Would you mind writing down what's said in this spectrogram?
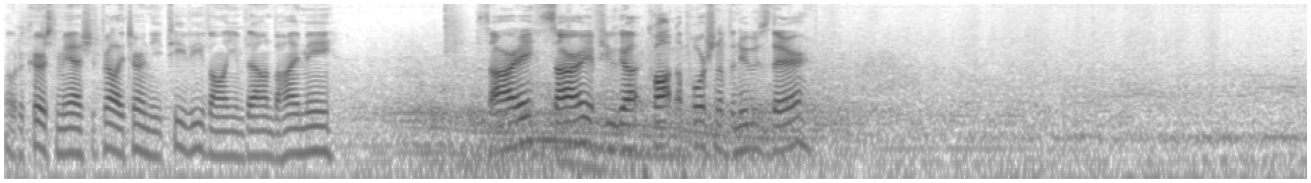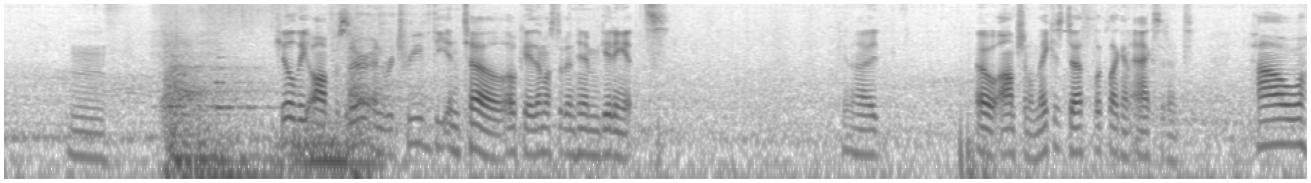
Oh, it occurs to me I should probably turn the TV volume down behind me. Sorry, sorry if you got caught a portion of the news there. Hmm. Kill the officer and retrieve the intel. Okay, that must have been him getting it. Can I... Oh, optional. Make his death look like an accident. How...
